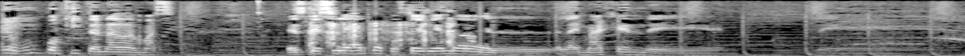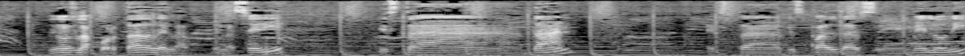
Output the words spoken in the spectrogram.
Un poquito nada más. Es que sí, ahorita que estoy viendo la imagen de, digamos, la portada de la, de la serie, está Dan, está de espaldas eh, Melody,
